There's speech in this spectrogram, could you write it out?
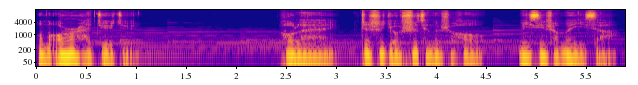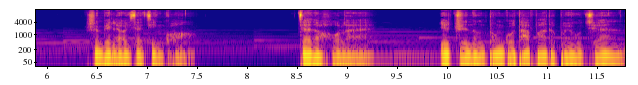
我们偶尔还聚聚。后来只是有事情的时候，微信上问一下，顺便聊一下近况。再到后来，也只能通过他发的朋友圈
